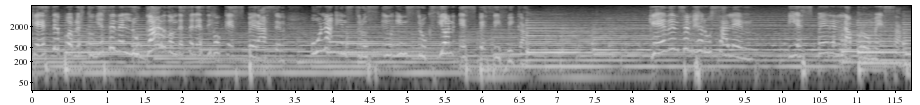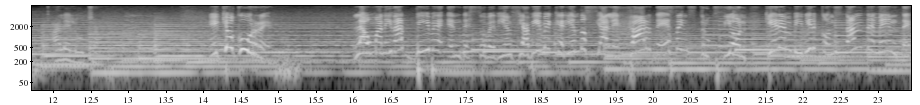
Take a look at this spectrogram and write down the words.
que este pueblo estuviese en el lugar donde se les dijo que esperasen una instru- instrucción específica. Quédense en Jerusalén y esperen la promesa. Aleluya. ¿Y qué ocurre? La humanidad vive en desobediencia, vive queriéndose alejar de esa instrucción. Quieren vivir constantemente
